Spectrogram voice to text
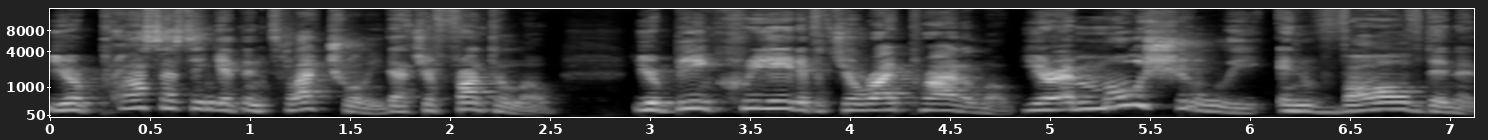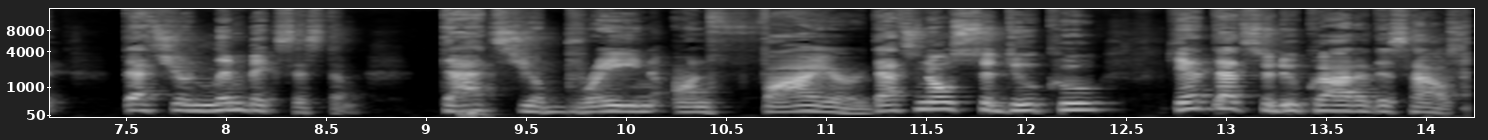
You're processing it intellectually. That's your frontal lobe. You're being creative. It's your right parietal lobe. You're emotionally involved in it. That's your limbic system. That's your brain on fire. That's no Sudoku. Get that Sudoku out of this house.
